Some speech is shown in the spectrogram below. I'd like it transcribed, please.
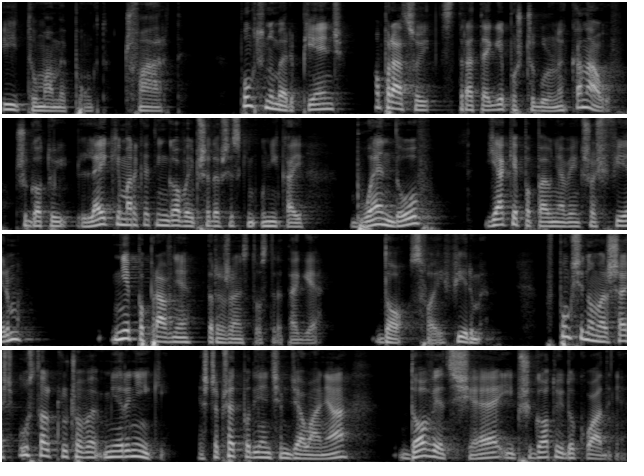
I tu mamy punkt czwarty. Punkt numer pięć. Opracuj strategię poszczególnych kanałów. Przygotuj lejki marketingowe i przede wszystkim unikaj błędów, jakie popełnia większość firm, niepoprawnie wdrażając tą strategię do swojej firmy. W punkcie numer 6 ustal kluczowe mierniki. Jeszcze przed podjęciem działania dowiedz się i przygotuj dokładnie,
